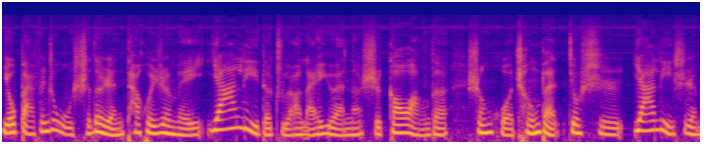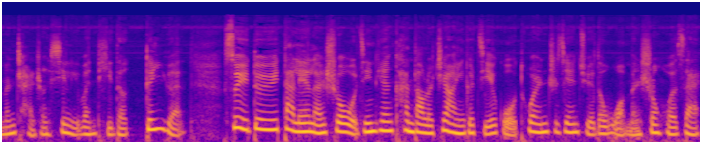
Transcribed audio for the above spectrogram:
有百分之五十的人他会认为压力的主要来源呢是高昂的生活成本，就是压力是人们产生心理问题的根源。所以对于大连来说，我今天看到了这样一个结果，突然之间觉得我们生活在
